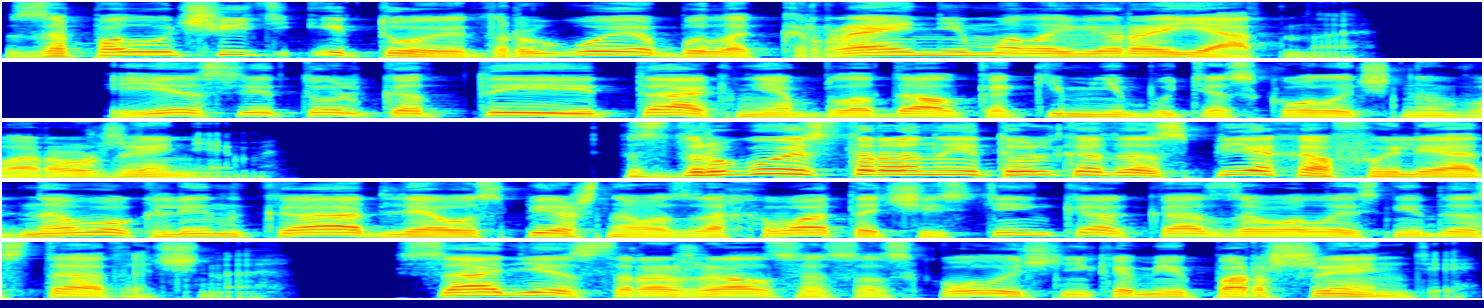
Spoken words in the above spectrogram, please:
Заполучить и то, и другое было крайне маловероятно, если только ты и так не обладал каким-нибудь осколочным вооружением. С другой стороны, только доспехов или одного клинка для успешного захвата частенько оказывалось недостаточно. Садия сражался со сколочниками Паршенди,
